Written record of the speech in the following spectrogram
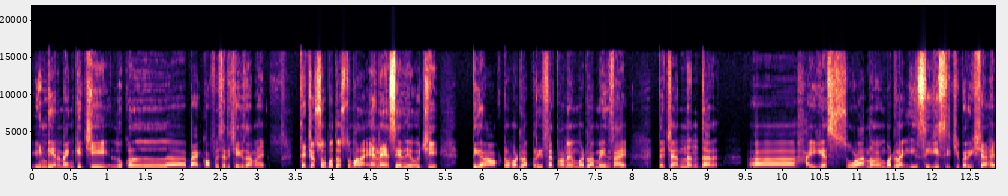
इंडियन बँकेची लोकल बँक ऑफिसरची एक्झाम आहे. त्याच्यासोबतच तुम्हाला एन आय एस एल एओची तेरा ऑक्टोबरला प्री सतरा नोव्हेंबरला मेन्स आहे. त्याच्यानंतर आय गेस सोळा नोव्हेंबरला ई सी जी सीची परीक्षा आहे.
